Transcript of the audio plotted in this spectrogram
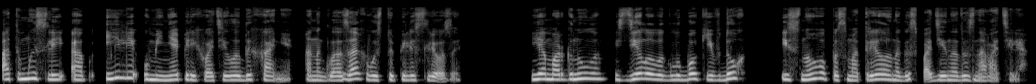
От мыслей об Илли у меня перехватило дыхание, а на глазах выступили слезы. Я моргнула, сделала глубокий вдох и снова посмотрела на господина дознавателя.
